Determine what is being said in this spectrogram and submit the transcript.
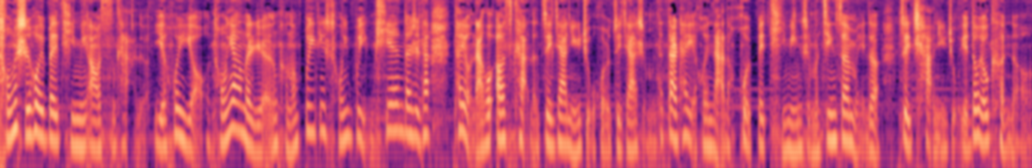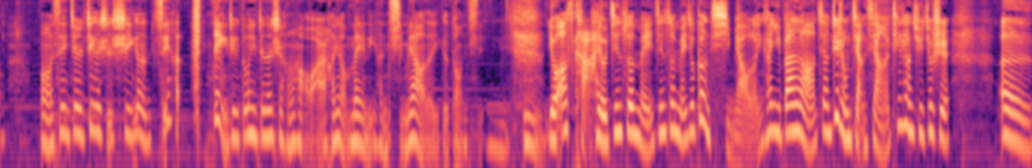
同时会被提名奥斯卡的，也会有同样的人，可能不一定是同一部影片，但是他他有拿过奥斯卡的最佳女主或者最佳什么，他但是他也会拿的会被提名什么金酸梅的最差女主，也都有可能。哦，所以就是这个是是一个其实很电影这个东西真的是很好玩、很有魅力、很奇妙的一个东西。嗯有奥斯卡，还有金酸梅，金酸梅就更奇妙了。你看，一般啊，像这种奖项啊，听上去就是，呃，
